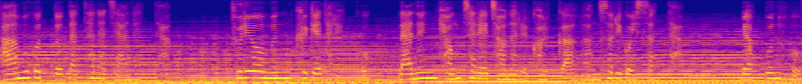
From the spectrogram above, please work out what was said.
아무것도 나타나지 않았다. 두려움은 극에 달했고 나는 경찰에 전화를 걸까 망설이고 있었다. 몇 분 후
